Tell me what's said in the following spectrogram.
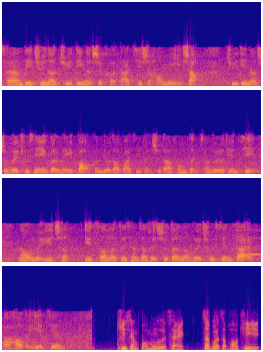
朝阳地区呢局地呢是可达七十毫米以上，局地呢是会出现一个雷暴跟六到八级短时大风等强对流天气。那我们预测预测呢最强降水时段呢会出现在八号的夜间。气象部门预测，十月十号起，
